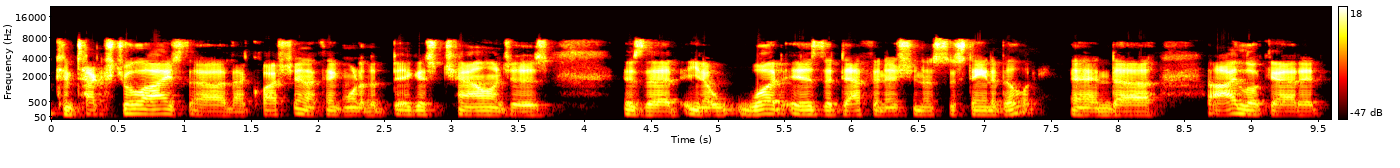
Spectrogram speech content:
contextualize uh, that question. I think one of the biggest challenges is that, you know, what is the definition of sustainability? And uh, I look at it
